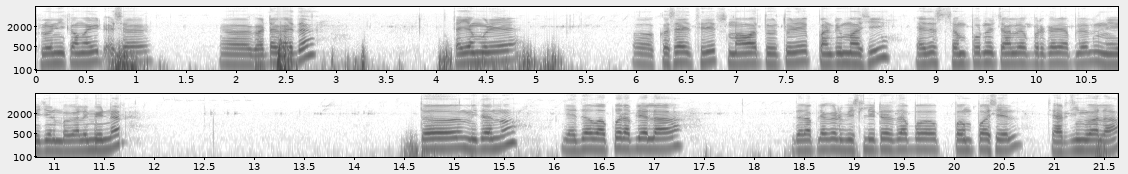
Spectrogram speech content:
फ्लोनिकामाइट असं घटक आहेत. त्याच्यामुळे अ, कसं आहे थ्रिप्स मावा तुरतुरे पांढरी माशी याचं संपूर्ण चांगल्या प्रकारे आपल्याला नियोजन बघायला मिळणार. तर मित्रांनो याचा वापर आपल्याला जर आपल्याकडे वीस लिटरचा प पंप असेल चार्जिंगवाला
